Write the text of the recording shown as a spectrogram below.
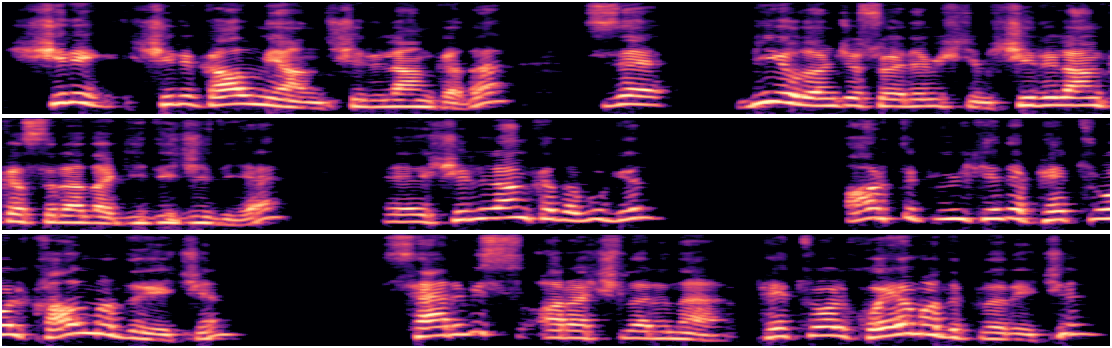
Şiri, Şiri kalmayan Sri Lanka'da size bir yıl önce söylemiştim Sri Lanka sırada gidici diye. E, Sri Lanka'da bugün artık ülkede petrol kalmadığı için servis araçlarına petrol koyamadıkları için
